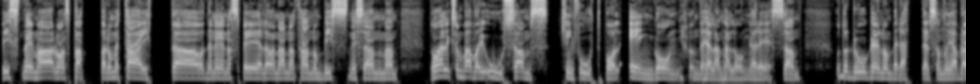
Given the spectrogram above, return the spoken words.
visst Neymar och hans pappa, de är tajta och den ena spelar och den andra tar hand om businessen. Men de har liksom bara varit osams kring fotboll en gång under hela den här långa resan. Och då drog han ju någon berättelse om någon jävla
